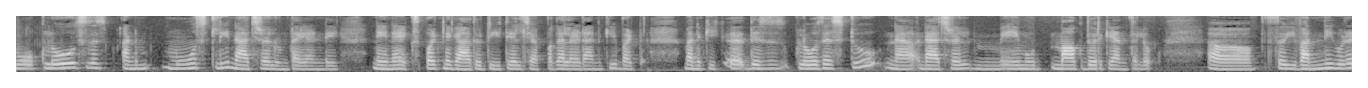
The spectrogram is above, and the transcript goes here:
మో క్లోజ్ అండ్ మోస్ట్లీ న్యాచురల్ ఉంటాయండి. నేను ఎక్స్పర్ట్ని కాదు డీటెయిల్ చెప్పగలడానికి బట్ మనకి దిస్ ఇస్ క్లోజెస్ట్ టు నా న్యాచురల్ మేము మాకు దొరికే అంతలో. సో ఇవన్నీ కూడా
